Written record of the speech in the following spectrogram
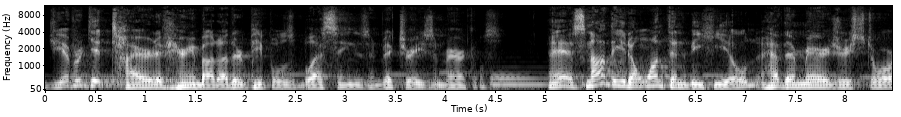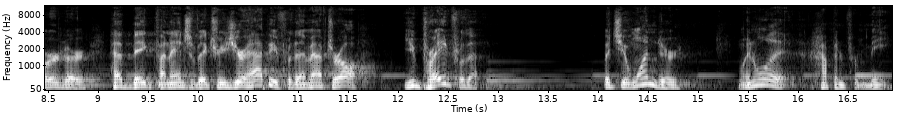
Do you ever get tired of hearing about other people's blessings and victories and miracles? Eh, it's not that you don't want them to be healed, have their marriage restored, or have big financial victories. You're happy for them. After all, you prayed for them. But you wonder, when will it happen for me?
